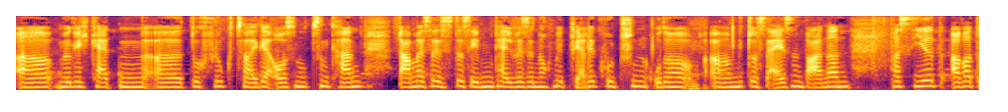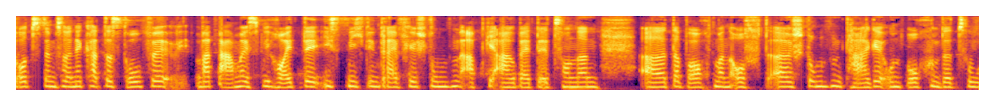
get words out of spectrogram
äh, Möglichkeiten äh, durch Flugzeuge ausnutzen kann. Damals ist das eben teilweise noch mit Pferdekutschen oder äh, mittels Eisenbahnern passiert. Aber trotzdem so eine Katastrophe war damals wie heute, ist nicht in drei, vier Stunden abgearbeitet, sondern da braucht man oft äh, Stunden, Tage und Wochen dazu.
